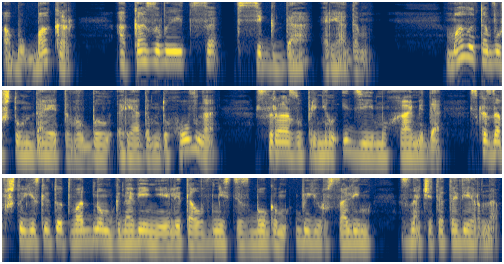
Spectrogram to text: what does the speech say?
Абу-Бакр оказывается всегда рядом. Мало того, что он до этого был рядом духовно, сразу принял идеи Мухаммеда, сказав, что если тот в одно мгновение летал вместе с Богом в Иерусалим, значит, это верно.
